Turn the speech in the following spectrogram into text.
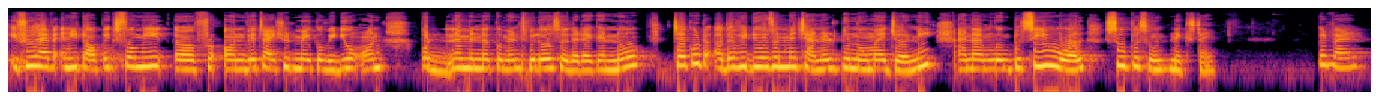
if you have any topics for me uh, for, on which i should make a video on put them in the comments below so that i can know. Check out other videos on my channel to know my journey. And i'm going to see you all super soon next time. Goodbye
